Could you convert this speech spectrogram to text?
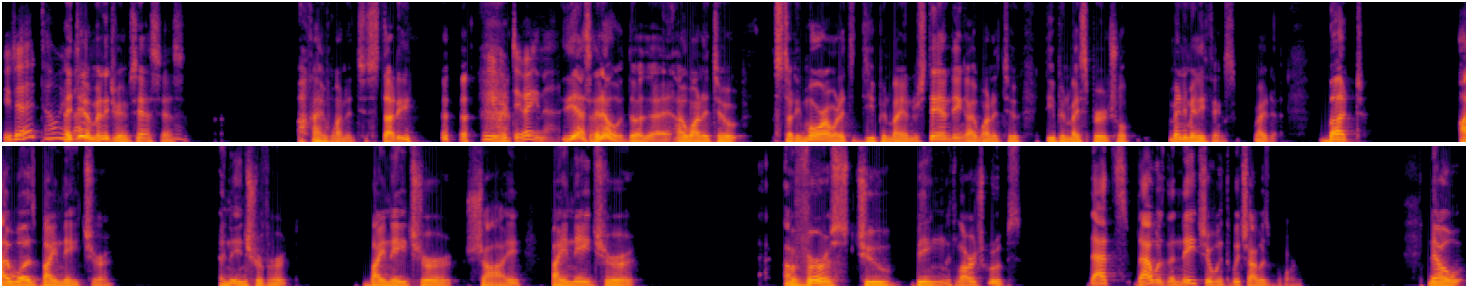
You did? Tell me. I do many dreams. Yes, yes. Oh. I wanted to study we were doing that. yes, I know. I wanted to study more. I wanted to deepen my understanding. I wanted to deepen my spiritual, many, many things, right? But I was by nature an introvert, by nature shy, by nature averse to being with large groups. That's that was the nature with which I was born. Now,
